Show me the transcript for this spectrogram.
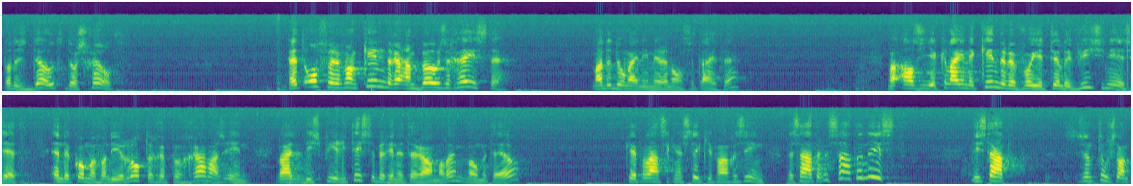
Dat is dood door schuld. Het offeren van kinderen aan boze geesten. Maar dat doen wij niet meer in onze tijd, hè? Maar als je je kleine kinderen voor je televisie neerzet... en er komen van die rottige programma's in... waar die spiritisten beginnen te rammelen, momenteel... Ik heb er laatst een stukje van gezien. Er staat er een satanist. Die staat Zijn toestand.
